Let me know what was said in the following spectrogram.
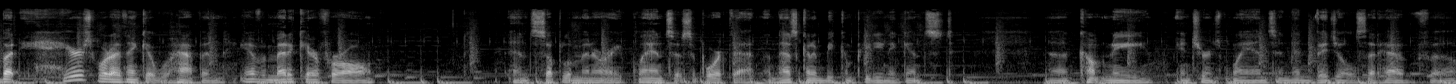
But here's what I think it will happen you have a Medicare for all and supplementary plans that support that, and that's going to be competing against uh, company insurance plans and individuals that have uh,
